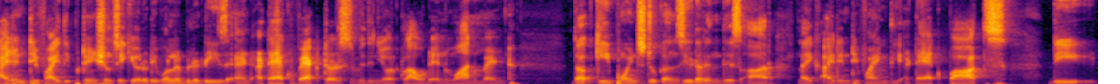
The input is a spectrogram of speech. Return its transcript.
identify the potential security vulnerabilities and attack vectors within your cloud environment. The key points to consider in this are like identifying the attack paths, the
